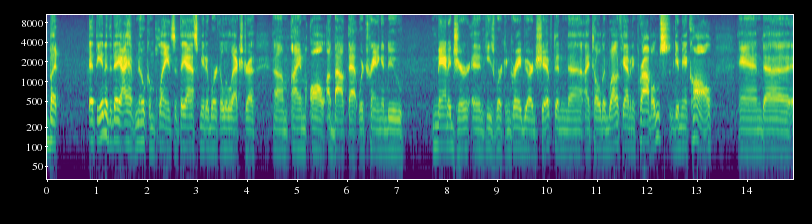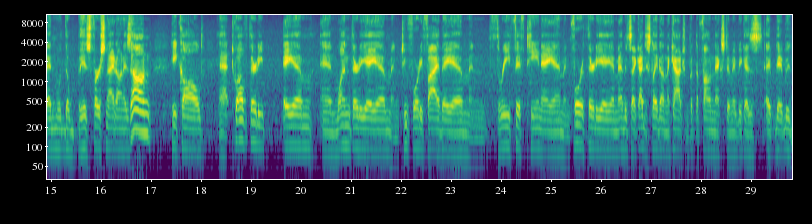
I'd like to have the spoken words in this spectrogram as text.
but at the end of the day, I have no complaints. If they ask me to work a little extra, um, I am all about that. We're training a new manager and he's working graveyard shift. And uh, I told him, well, if you have any problems, give me a call. And uh, and the, his first night on his own, he called at 12:30 a.m. and 1:30 a.m. and 2:45 a.m. and 3:15 a.m. and 4:30 a.m. And it's like I just laid on the couch and put the phone next to me because it it,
